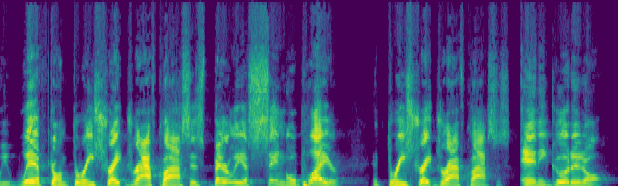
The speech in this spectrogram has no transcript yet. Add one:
We whiffed on three straight draft classes, barely a single player in three straight draft classes, any good at all.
